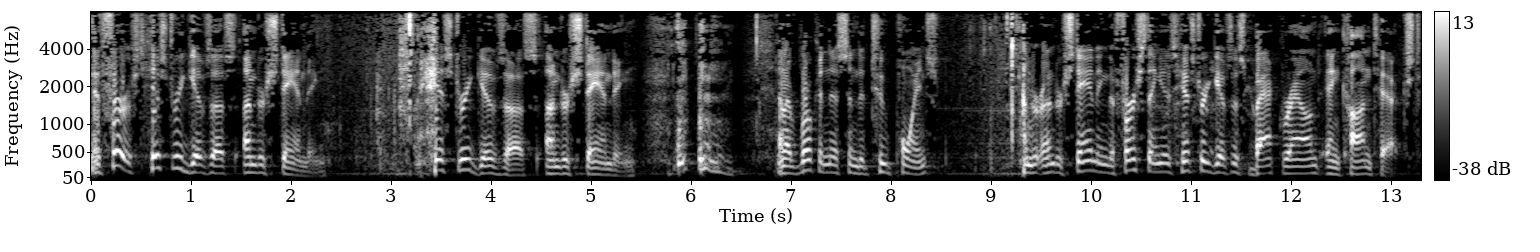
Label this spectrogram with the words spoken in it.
And first, history gives us understanding. History gives us understanding. and I've broken this into two points. Under understanding, the first thing is history gives us background and context.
